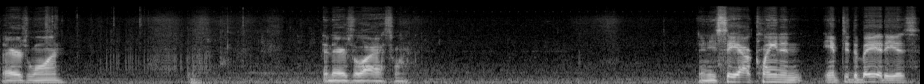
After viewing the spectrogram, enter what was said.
There's one. And there's the last one. And you see how clean and empty the bed is.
